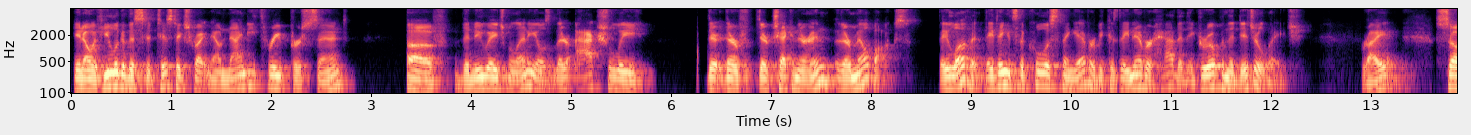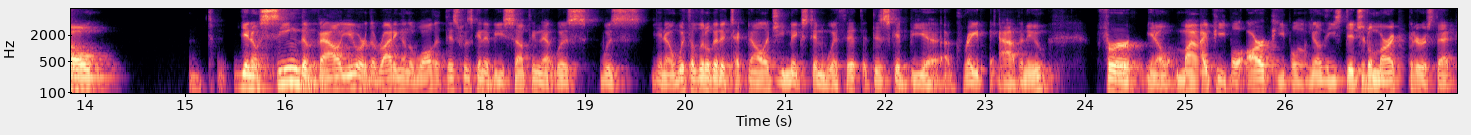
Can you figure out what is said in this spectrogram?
You know, if you look at the statistics right now, 93% of the new age millennials, they're actually they're they're they're checking their in their mailbox. They love it. They think it's the coolest thing ever because they never had it. They grew up in the digital age, right? So, you know, seeing the value or the writing on the wall that this was going to be something that was was you know with a little bit of technology mixed in with it, that this could be a, a great avenue for you know my people our people you know these digital marketers that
